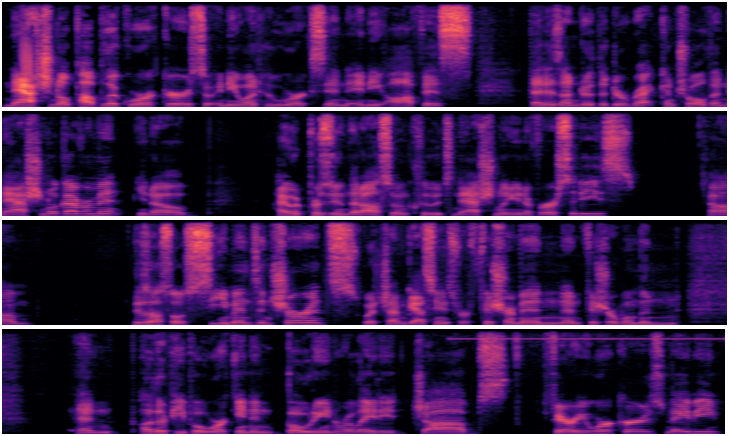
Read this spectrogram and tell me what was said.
national public workers, so anyone who works in any office that is under the direct control of the national government. You know, I would presume that also includes national universities. Um, there's also Seamen's Insurance, which I'm guessing is for fishermen and fisherwomen and other people working in boating related jobs, ferry workers, maybe.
